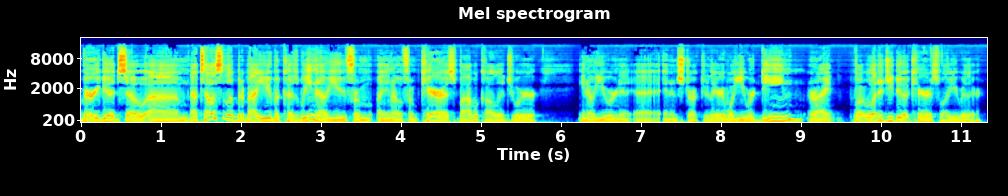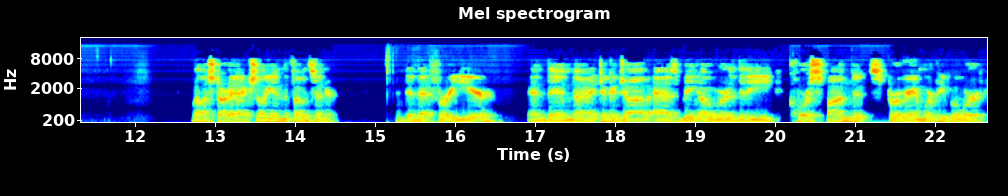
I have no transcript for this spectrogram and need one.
very good. So, um, now tell us a little bit about you because we know you from, you know, from Charis Bible College where, you know, you were an, uh, an instructor there. Well, you were dean, right? What, what did you do at Charis while you were there? Well, I started actually in the phone center and did that for a year. And then I took a job as being over the correspondence program where people were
